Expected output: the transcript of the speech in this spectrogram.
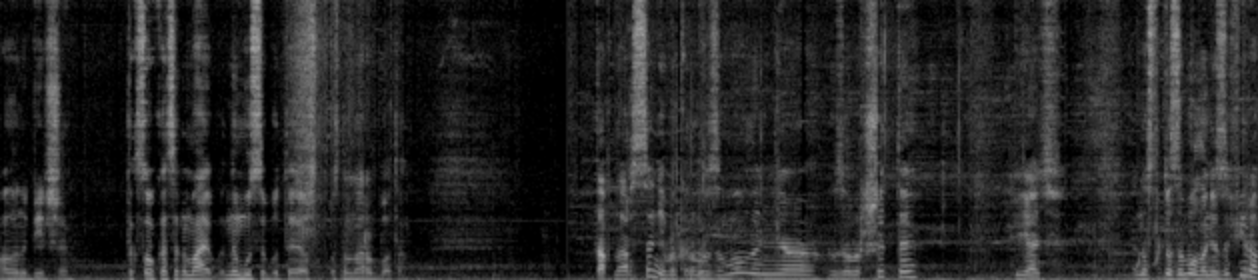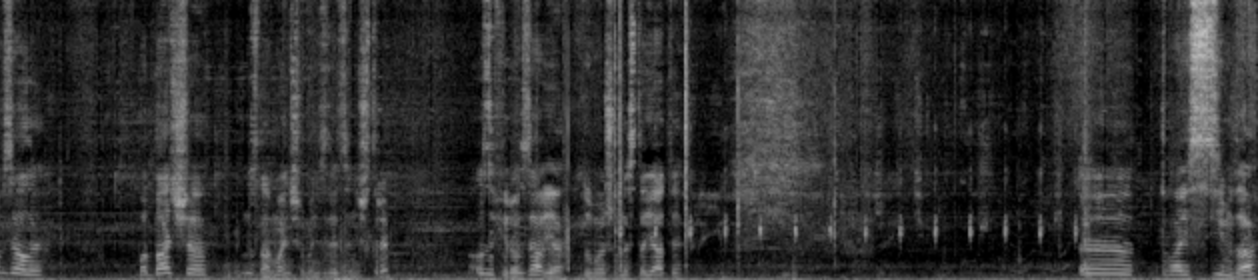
але не більше. Таксовка це не має, не мусить бути основна робота. Так, на Арсені виконали замовлення завершити 5. Наступне замовлення з ефіра взяли. Подача, не знаю, менше, мені здається, ніж 3. Але з ефіра взяв я, думаю, щоб не стояти. 2,7, да?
